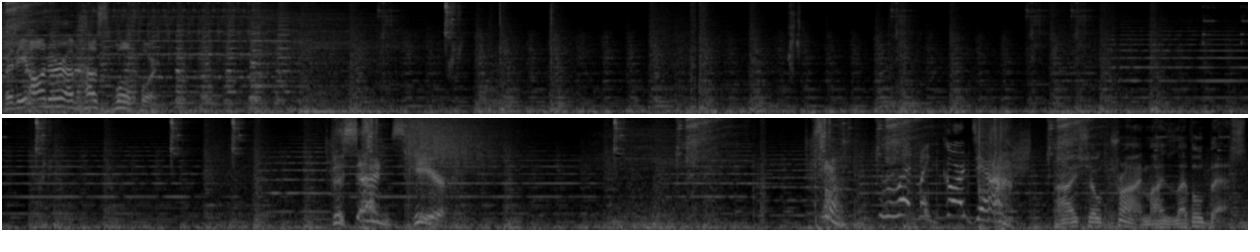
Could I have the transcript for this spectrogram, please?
For the honor of House Wolffort. This ends here! Let my guard down! I shall try my level best.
